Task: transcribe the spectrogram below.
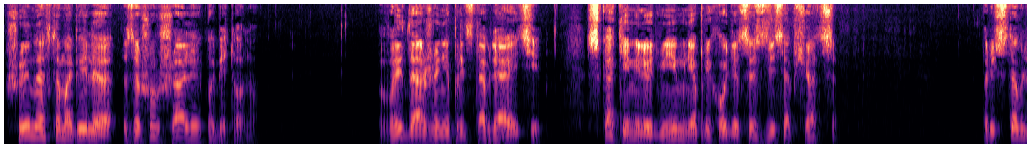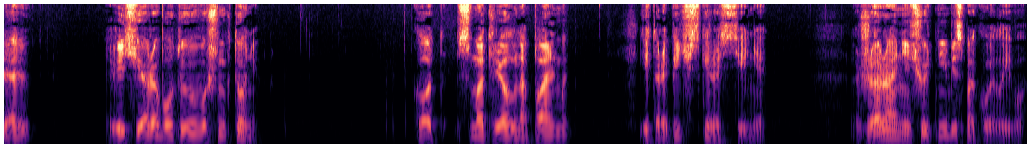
Шины автомобиля зашуршали по бетону. Вы даже не представляете, с какими людьми мне приходится здесь общаться. Представляю, ведь я работаю в Вашингтоне. Кот смотрел на пальмы и тропические растения. Жара ничуть не беспокоила его.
